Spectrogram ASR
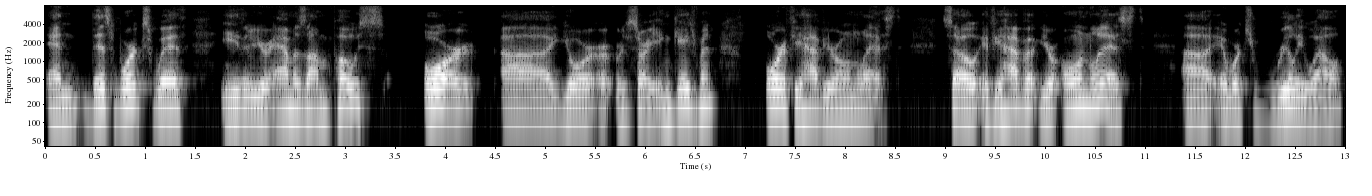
and this works with either your Amazon posts or uh, your or, or, sorry engagement, or if you have your own list. So if you have a, your own list, uh, it works really well.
